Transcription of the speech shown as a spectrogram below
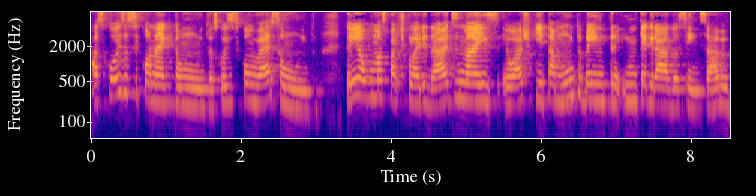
as coisas se conectam muito, as coisas conversam muito. Tem algumas particularidades, mas eu acho que está muito bem integrado, assim, sabe?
